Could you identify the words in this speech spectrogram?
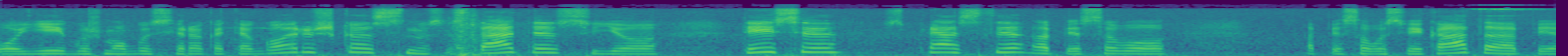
o jeigu žmogus yra kategoriškas, nusistatęs, jo teisė spręsti apie savo, apie savo sveikatą, apie,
